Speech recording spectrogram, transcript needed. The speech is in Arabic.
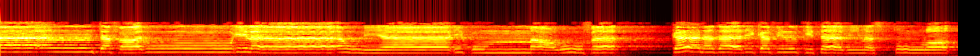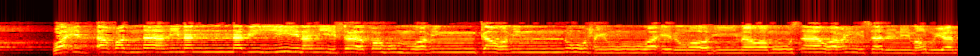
تفعلوا إلى أوليائكم معروفا كان ذلك في الكتاب مسطورا وإذ أخذنا من النبيين ميثاقهم ومنك ومن نوح وإبراهيم وموسى وعيسى بن مريم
